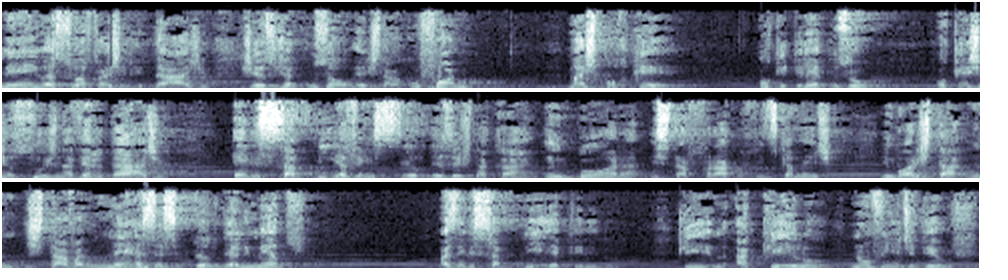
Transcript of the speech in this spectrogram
meio à sua fragilidade, Jesus recusou. Ele estava com fome. Mas por quê? Por que, que ele recusou? Porque Jesus, na verdade, ele sabia vencer o desejo da carne, embora está fraco fisicamente, embora está, estava necessitando de alimentos. Mas ele sabia, querido, que aquilo não vinha de Deus.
